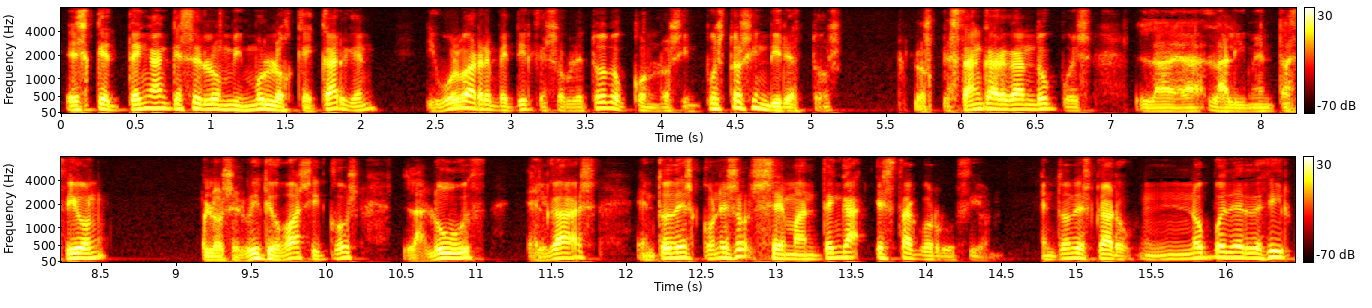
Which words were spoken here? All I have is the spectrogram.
es que tengan que ser los mismos los que carguen, y vuelvo a repetir que sobre todo con los impuestos indirectos, los que están cargando pues la alimentación, los servicios básicos, la luz, el gas, entonces con eso se mantenga esta corrupción. Entonces, claro, no puedes decir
